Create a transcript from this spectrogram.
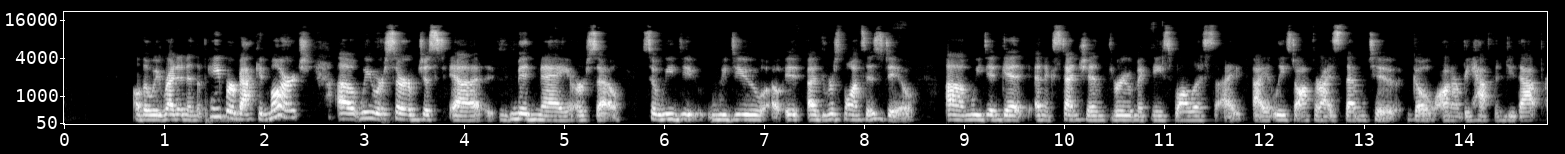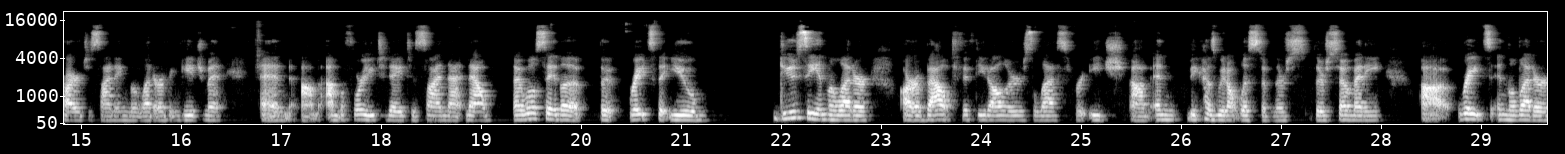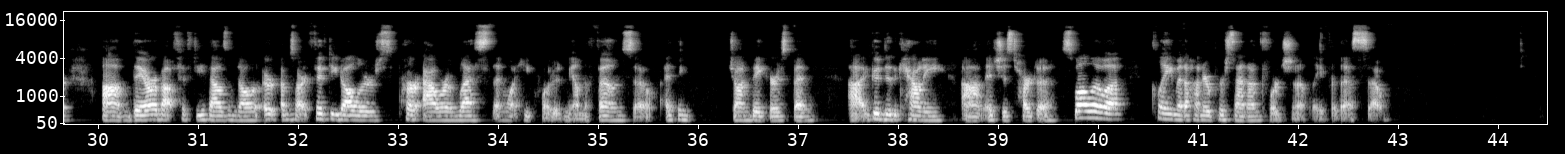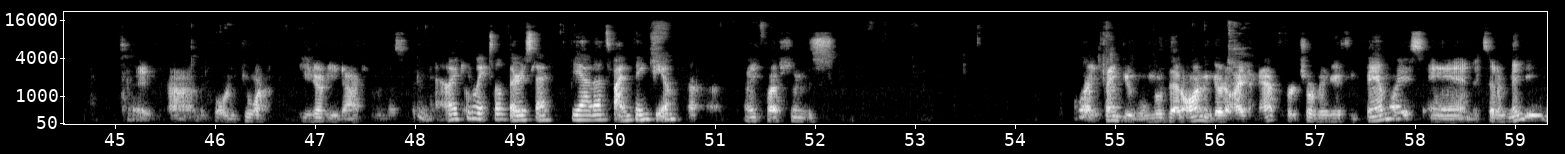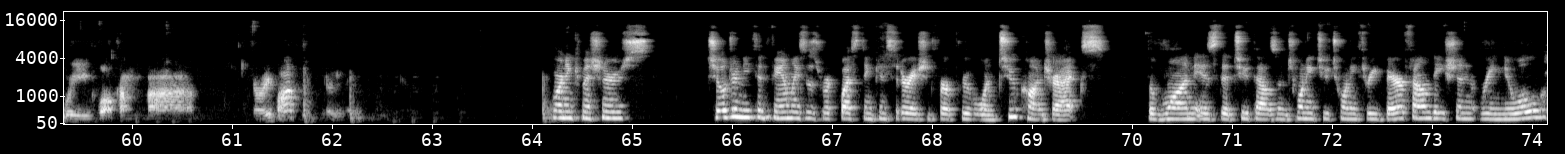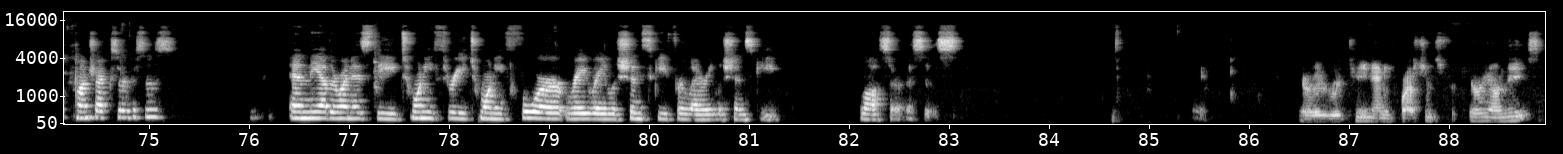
although we read it in the paper back in March, uh, we were served just uh, mid-May or so. So we do we do it, a response is due. Um, we did get an extension through McNees Wallace. I, I at least authorized them to go on our behalf and do that prior to signing the letter of engagement. And um, I'm before you today to sign that. Now, I will say the, the rates that you do see in the letter are about $50 less for each. Um, and because we don't list them, there's, there's so many uh, rates in the letter. Um, they are about $50,000, I'm sorry, $50 per hour less than what he quoted me on the phone. So I think John Baker has been uh, good to the county. Um, it's just hard to swallow a claim at 100%, unfortunately, for this. So, Okay, uh, the board, if you want, you don't need action on this. no, I can wait till Thursday. Yeah, that's fine. Thank you. Any questions? All right, thank you. We'll move that on and go to item F for children, youth, and families. And instead of Mindy, we welcome uh, Gary Bach. Morning, Commissioners. Children, Youth, and Families is requesting consideration for approval on two contracts. The one is the 2022-23 Bair Foundation Renewal Contract Services. And the other one is the 23-24 Ray Ray Lashinsky for Larry Lashinsky Law Services. Very routine. Any questions for Carrie on these?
